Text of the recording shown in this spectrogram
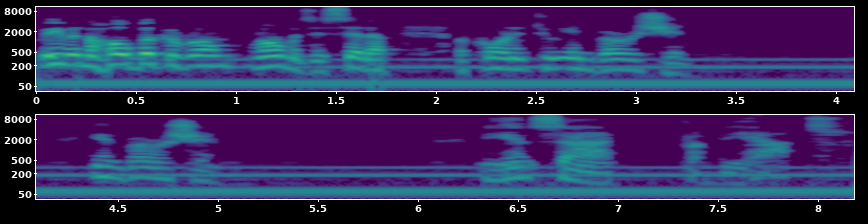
but even the whole book of Romans is set up according to inversion. Inversion. The inside from the out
